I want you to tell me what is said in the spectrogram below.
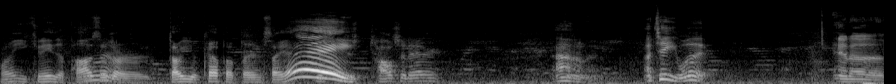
Well, you can either pause it or throw your cup up there and say, "Hey." Just toss it at her. I don't know. I tell you what. At uh,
